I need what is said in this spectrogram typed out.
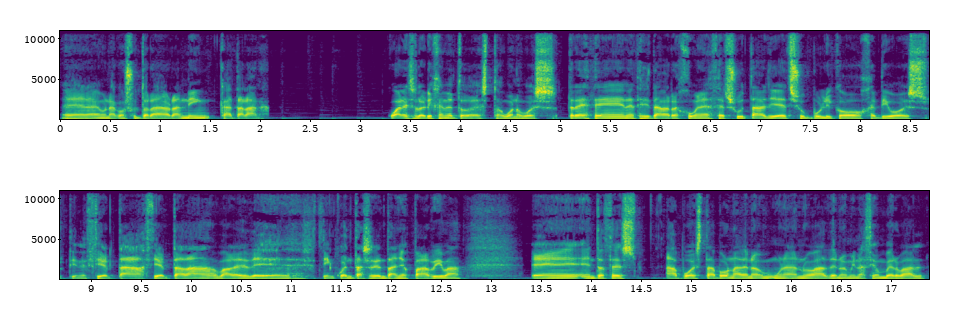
eh, una consultora de branding catalana. ¿Cuál es el origen de todo esto? Bueno, pues 13 necesitaba rejuvenecer su target, su público objetivo es, tiene cierta, cierta edad, ¿vale? De 50, 60 años para arriba. Eh, entonces apuesta por una, una nueva denominación verbal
